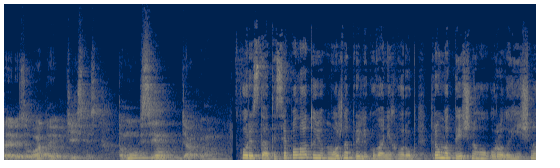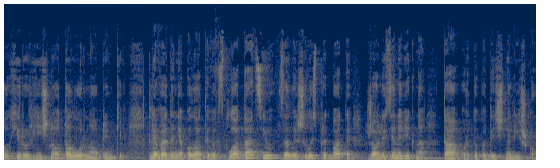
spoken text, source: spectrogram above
реалізувати в дійсність. Тому всім дякую. Скористатися палатою можна при лікуванні хвороб травматичного, урологічного, хірургічного та лор напрямків. Для ведення палати в експлуатацію залишилось придбати жалюзі на вікна та ортопедичне ліжко.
